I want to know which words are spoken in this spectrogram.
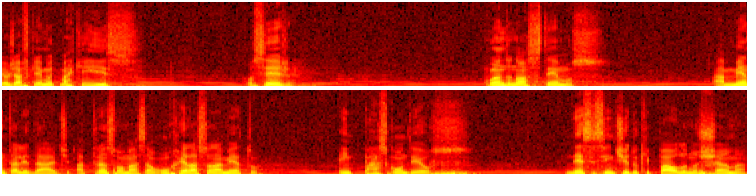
eu já fiquei muito mais que isso. Ou seja, quando nós temos a mentalidade, a transformação, um relacionamento em paz com Deus, nesse sentido que Paulo nos chama,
